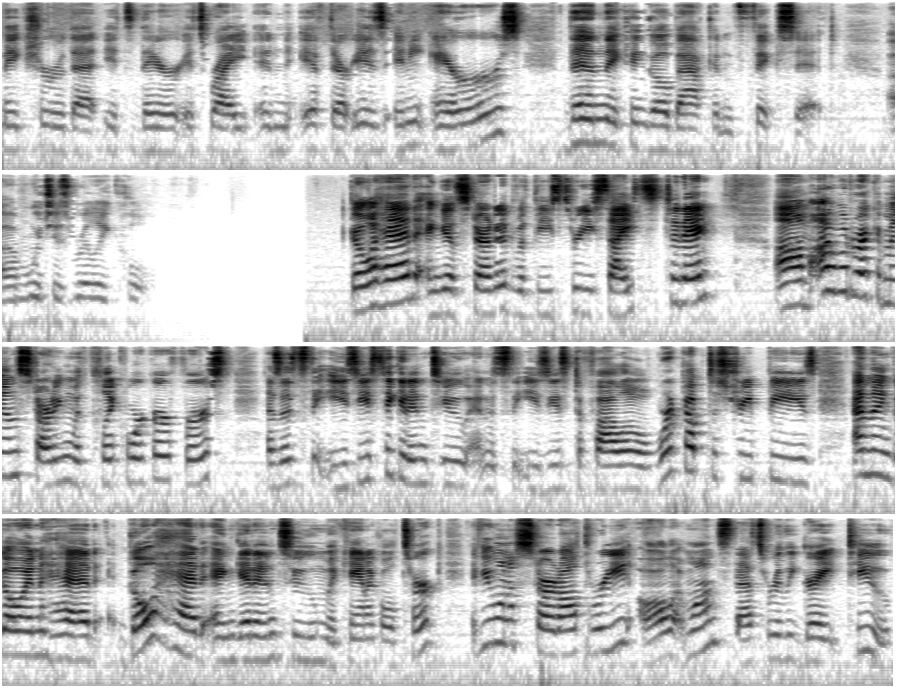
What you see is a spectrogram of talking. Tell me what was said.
make sure that it's there, it's right. And if there is any errors, then they can go back and fix it, um, which is really cool. Go ahead and get started with these three sites today. Um, I would recommend starting with ClickWorker first as it's the easiest to get into and it's the easiest to follow. Work up to Street Bees and then go ahead, go ahead and get into Mechanical Turk. If you want to start all three all at once, that's really great too.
